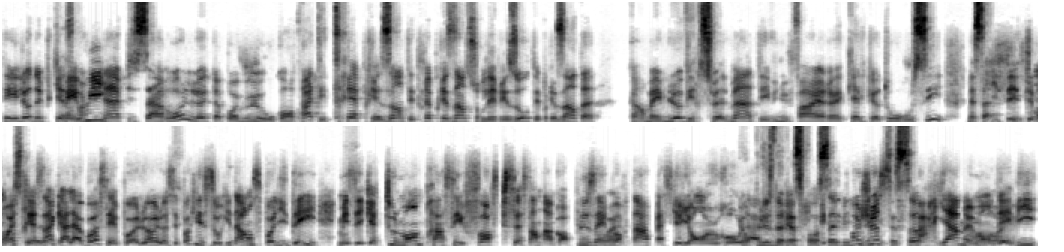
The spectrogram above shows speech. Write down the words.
Tu es là depuis ben quasiment oui. un an, puis ça roule. Tu n'as pas vu. Au contraire, tu es très présente. Tu es très présente sur les réseaux. Tu es présente à, quand même là virtuellement, tu es venu faire euh, quelques tours aussi. Mais ça c'est moins stressant qu'à la bas c'est pas là. là. C'est pas que les souris c'est pas l'idée, mais c'est que tout le monde prend ses forces puis se sent encore plus important parce qu'ils ont un rôle. Ils ont plus de responsabilité. C'est pas juste ça? Marianne, mon avis,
